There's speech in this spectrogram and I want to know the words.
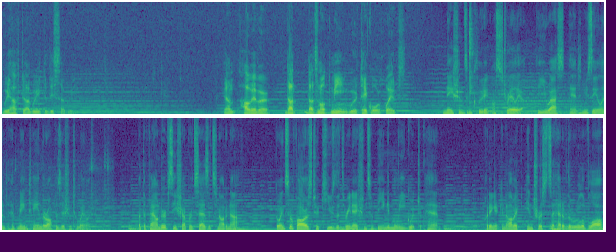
We have to agree to disagree. And however, that does not mean we'll take all whales. Nations including Australia, the US, and New Zealand have maintained their opposition to whaling. But the founder of Sea Shepherd says it's not enough, going so far as to accuse the three nations of being in league with Japan, putting economic interests ahead of the rule of law,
